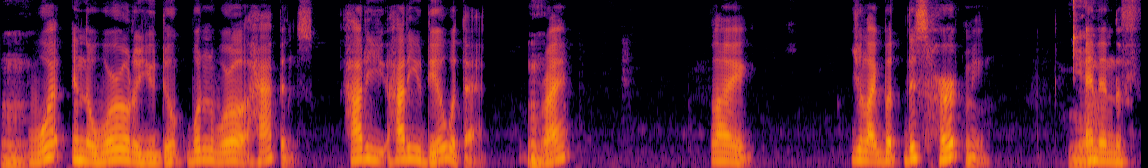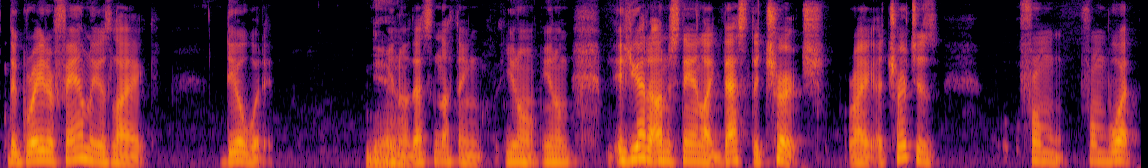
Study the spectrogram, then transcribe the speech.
Mm. what in the world are you doing what in the world happens how do you how do you deal with that Mm. right like you're like but this hurt me Yeah. and then the the greater family is like deal with it yeah. you know that's nothing you don't you know if you got to understand like that's the church right a church is from from what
